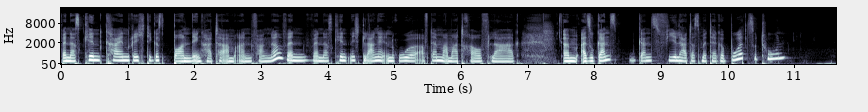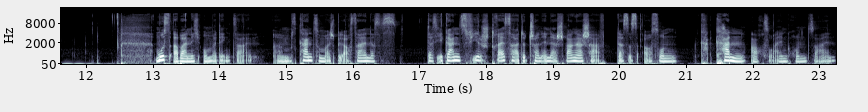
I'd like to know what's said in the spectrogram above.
wenn das Kind kein richtiges Bonding hatte am Anfang, ne? wenn, wenn das Kind nicht lange in Ruhe auf der Mama drauf lag. Ähm, also ganz, ganz viel hat das mit der Geburt zu tun, muss aber nicht unbedingt sein. Ähm, es kann zum Beispiel auch sein, dass es dass ihr ganz viel Stress hattet schon in der Schwangerschaft. Das ist auch so ein kann auch so ein Grund sein.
